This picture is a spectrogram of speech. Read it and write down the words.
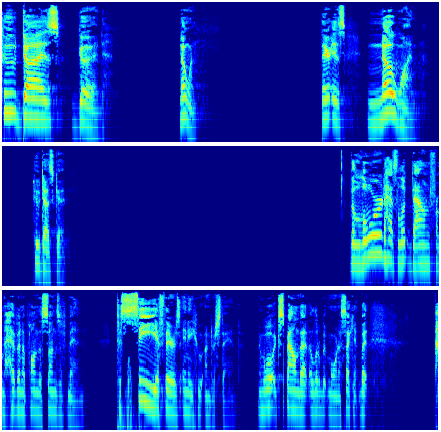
who does good. No one. There is no one who does good. The Lord has looked down from heaven upon the sons of men to see if there's any who understand. And we'll expound that a little bit more in a second. But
